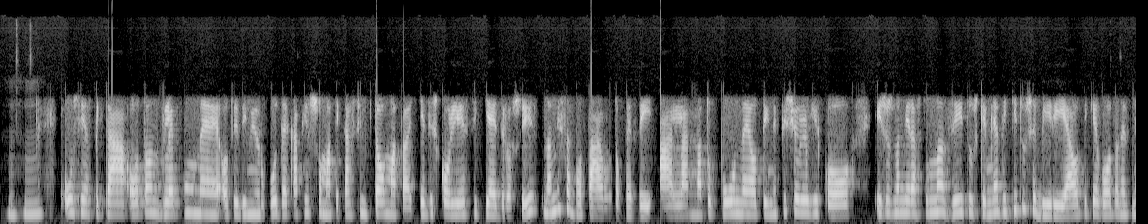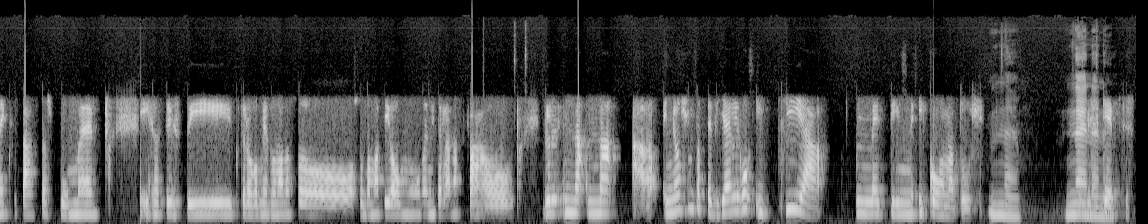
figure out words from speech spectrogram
Ουσιαστικά, όταν βλέπουν ότι δημιουργούνται κάποια σωματικά συμπτώματα και δυσκολίες συγκέντρωσης, να μην σαμποτάρουν το παιδί, αλλά να του πούνε ότι είναι φυσιολογικό, ίσως να μοιραστούν μαζί τους και μια δική τους εμπειρία. Ότι και εγώ όταν την εξετάσεις, ας πούμε, είχα κλειστεί, ξέρω εγώ, μια εβδομάδα στο, στο δωμάτιό μου, δεν ήθελα να φάω. Δηλαδή, να, να νιώσουν τα παιδιά λίγο οικία με την εικόνα τους. Ναι. Ναι, ναι, ναι. σκέψεις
